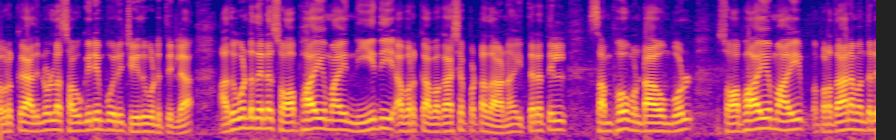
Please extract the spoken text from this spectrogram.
അവർക്ക് അതിനുള്ള സൗകര്യം പോലും ചെയ്തു കൊടുത്തില്ല. അതുകൊണ്ട് തന്നെ സ്വാഭാവികമായി നീതി അവർക്ക് അവകാശപ്പെട്ടതാണ്. ഇത്തരത്തിൽ സംഭവം ഉണ്ടാകുമ്പോൾ സ്വാഭാവികമായും പ്രധാനമന്ത്രി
